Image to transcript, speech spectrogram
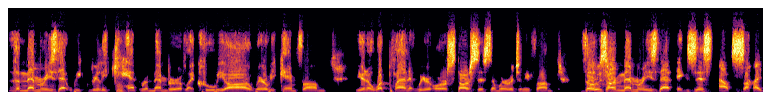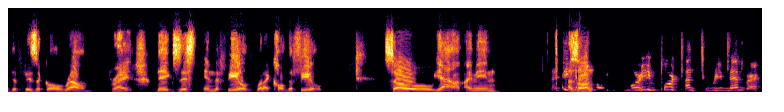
the memories that we really can't remember of like who we are where we came from you know what planet we're or star system we're originally from those are memories that exist outside the physical realm right? They exist in the field, what I call the field. So yeah, I mean, I as long more important to remember,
